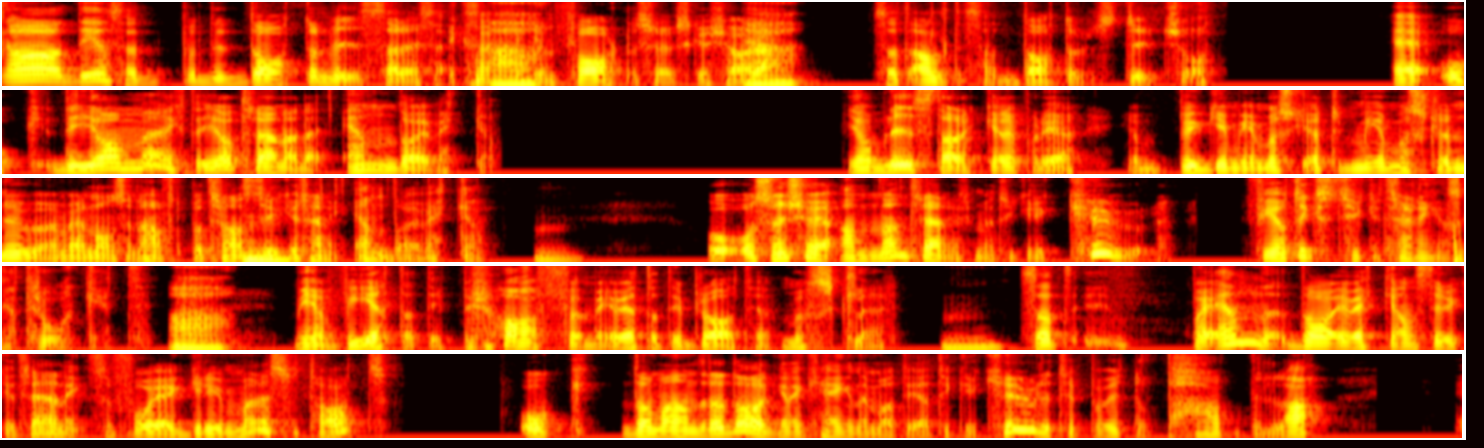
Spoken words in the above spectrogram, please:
Ja, det är så att datorn visar exakt Ah. vilken fart och så du ska köra. Ja. Så att allt är så här datorstyrt så. Eh, och det jag märkte, jag tränade en dag i veckan. Jag blir starkare på det. Jag bygger mer muskler. Jag har typ mer muskler nu än vad jag någonsin har haft på träningsstyrketräning en dag i veckan. Mm. Och, och sen kör jag annan träning som jag tycker är kul. För jag tycker styrketräning är ganska tråkigt. Ah. Men jag vet att det är bra för mig. Jag vet att det är bra att jag har muskler. Mm. Så att på en dag i veckan styrketräning så får jag grymma resultat. Och de andra dagarna kan jag ägna mig åt det jag tycker är kul, typ att vara ute och paddla.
